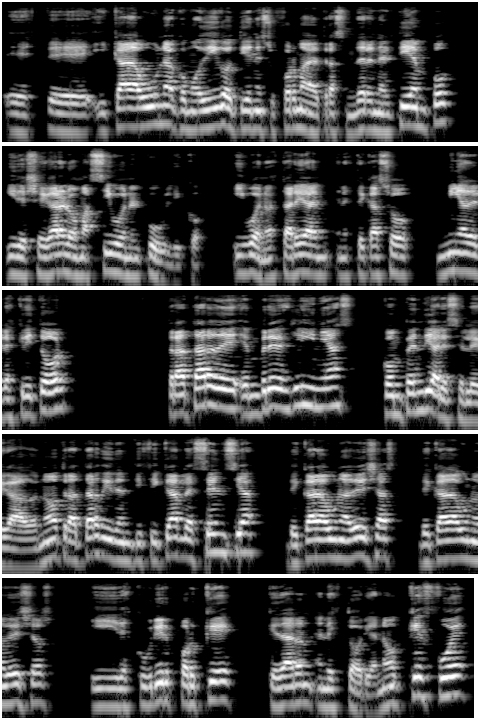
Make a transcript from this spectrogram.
este, y cada una, como digo, tiene su forma de trascender en el tiempo y de llegar a lo masivo en el público. Y bueno, es tarea, en, en este caso mía del escritor, tratar de, en breves líneas, compendiar ese legado, ¿no? Tratar de identificar la esencia de cada una de ellas, de cada uno de ellos y descubrir por qué quedaron en la historia, ¿no? ¿Qué fue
